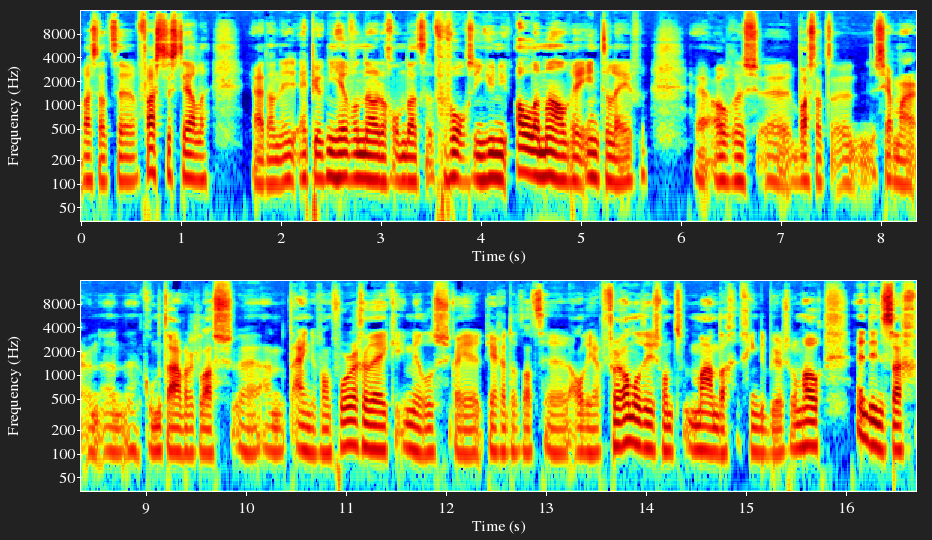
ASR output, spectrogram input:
was dat vast te stellen. Ja, dan heb je ook niet heel veel nodig om dat vervolgens in juni allemaal weer in te leveren. Overigens was dat zeg maar een, een, commentaar wat ik las aan het einde van vorige week. Inmiddels kan je zeggen dat dat alweer veranderd is, want maandag ging de beurs omhoog. En dinsdag,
